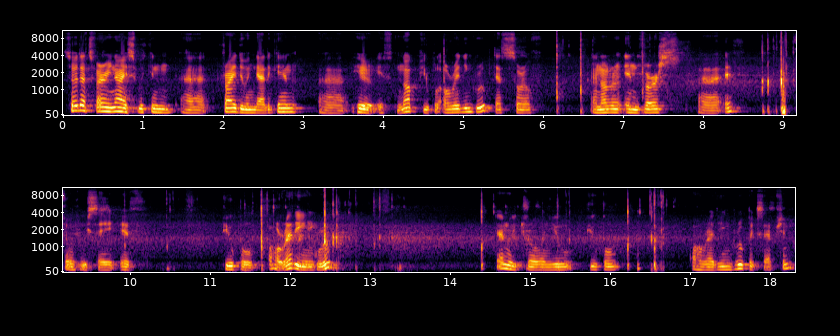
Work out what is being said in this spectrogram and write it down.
So that's very nice. We can uh, try doing that again uh, here. If not pupil already in group, that's sort of another inverse uh, if. So if we say if pupil already in group, then we throw a new pupil already in group exception.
